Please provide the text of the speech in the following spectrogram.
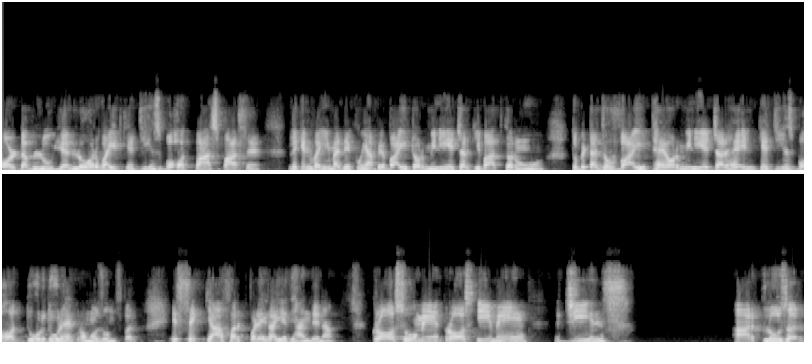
और डब्लू येलो और व्हाइट के जीन्स बहुत पास पास हैं। लेकिन वही मैं देखूँ यहाँ पे व्हाइट और मिनिएचर की बात करूँ तो बेटा जो व्हाइट है और मिनिएचर है, इनके जीन्स बहुत दूर दूर हैं क्रोमोजोम्स पर। इससे क्या फ़र्क पड़ेगा ये ध्यान देना। क्रॉस ओ में क्रॉस ए में जीन्स आर क्लोजर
